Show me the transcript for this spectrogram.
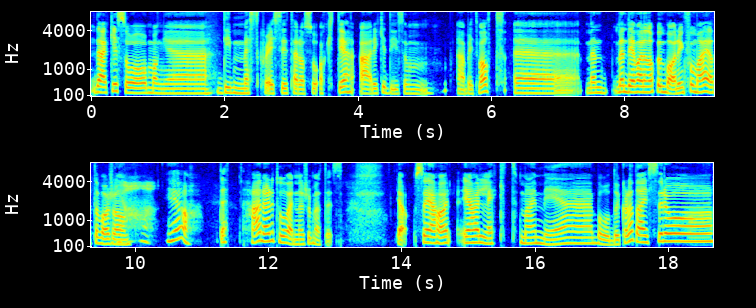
det er ikke så mange De mest crazy terrasso-aktige er ikke de som er blitt valgt. Eh, men, men det var en åpenbaring for meg, at det var sånn Ja. Ja, det, her er det to verdener som møtes. Ja, så jeg har, jeg har lekt meg med både kladeiser og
